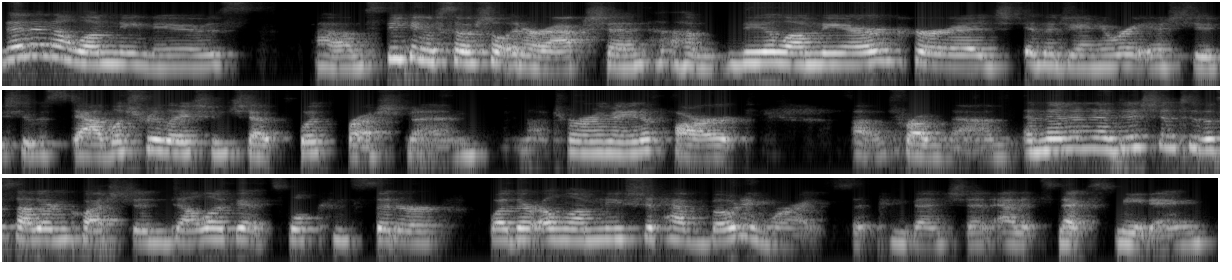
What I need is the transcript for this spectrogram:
Then in alumni news, um, speaking of social interaction, um, the alumni are encouraged in the January issue to establish relationships with freshmen, not to remain apart uh, from them. And then, in addition to the Southern question, delegates will consider whether alumni should have voting rights at convention at its next meeting.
